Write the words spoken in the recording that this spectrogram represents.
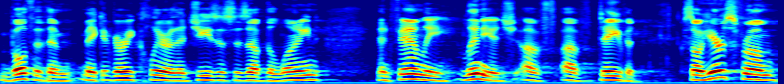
Both of them make it very clear that Jesus is of the line and family lineage of, of David. So here's from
